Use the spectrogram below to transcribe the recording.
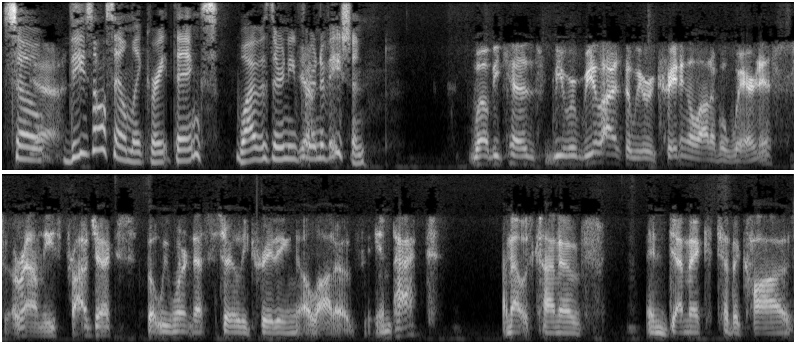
So yeah. these all sound like great things. Why was there a need yeah. for innovation? Well, because we were realized that we were creating a lot of awareness around these projects, but we weren't necessarily creating a lot of impact. And that was kind of endemic to the cause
